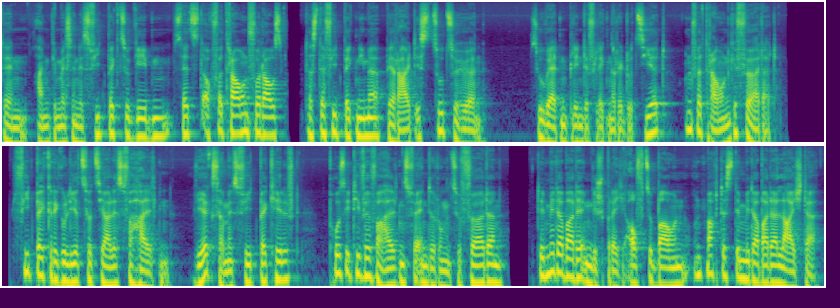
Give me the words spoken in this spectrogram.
denn angemessenes Feedback zu geben setzt auch Vertrauen voraus, dass der Feedbacknehmer bereit ist zuzuhören. So werden blinde Flecken reduziert und Vertrauen gefördert. Feedback reguliert soziales Verhalten. Wirksames Feedback hilft, positive Verhaltensveränderungen zu fördern, den Mitarbeiter im Gespräch aufzubauen und macht es dem Mitarbeiter leichter,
